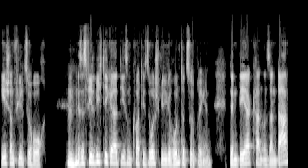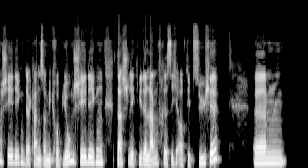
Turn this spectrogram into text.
eh schon viel zu hoch. Mhm. Es ist viel wichtiger, diesen Cortisolspiegel runterzubringen. Denn der kann unseren Darm schädigen, der kann unser Mikrobiom schädigen. Das schlägt wieder langfristig auf die Psyche. Ähm,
